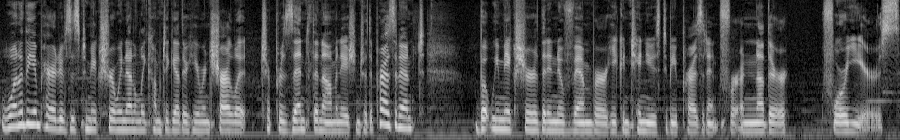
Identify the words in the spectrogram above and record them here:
one of the imperatives is to make sure we not only come together here in Charlotte to present the nomination to the president, but we make sure that in November he continues to be president for another four years.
